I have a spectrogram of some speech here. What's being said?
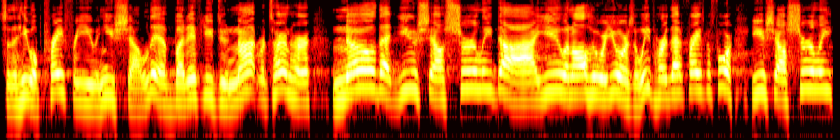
so that he will pray for you and you shall live. But if you do not return her, know that you shall surely die, you and all who are yours. And we've heard that phrase before you shall surely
